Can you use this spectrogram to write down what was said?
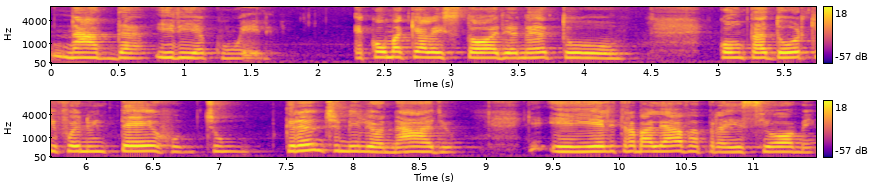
nada iria com ele. É como aquela história né, do contador que foi no enterro de um grande milionário e ele trabalhava para esse homem.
